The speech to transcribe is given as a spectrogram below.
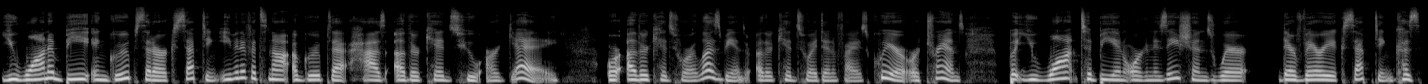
You want to be in groups that are accepting, even if it's not a group that has other kids who are gay or other kids who are lesbians or other kids who identify as queer or trans, but you want to be in organizations where they're very accepting because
